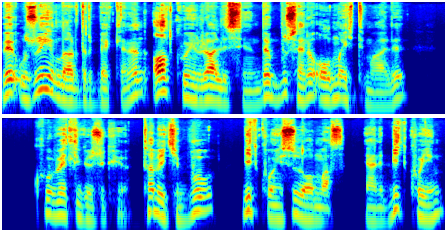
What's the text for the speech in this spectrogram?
Ve uzun yıllardır beklenen altcoin rallisinin de bu sene olma ihtimali kuvvetli gözüküyor. Tabii ki bu Bitcoin'siz olmaz. Yani Bitcoin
